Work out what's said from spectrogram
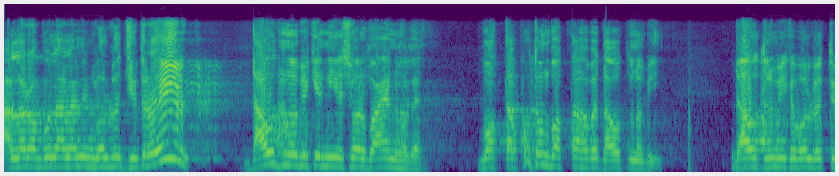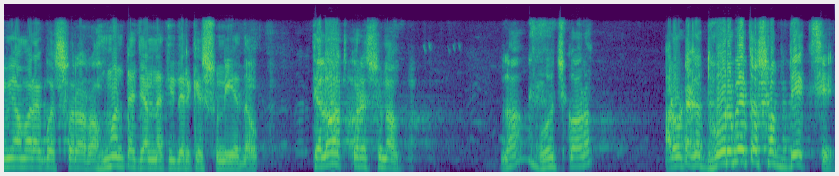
আল্লাহ রবুল আলামিন বলবে, জিব্রাইল, দাউদ নবীকে নিয়ে এসে ওর বায়ান হবে। বক্তা, প্রথম বক্তা হবে দাউদ নবী। দাউদ নবীকে বলবে, তুমি আমার একবার সোরা রহমানটা জান্নাতীদেরকে শুনিয়ে দাও। তেলাওয়াত করে শোনাও। ল, ভোজ করো। আর ওটাকে ধরবে তো সব দেখছে।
